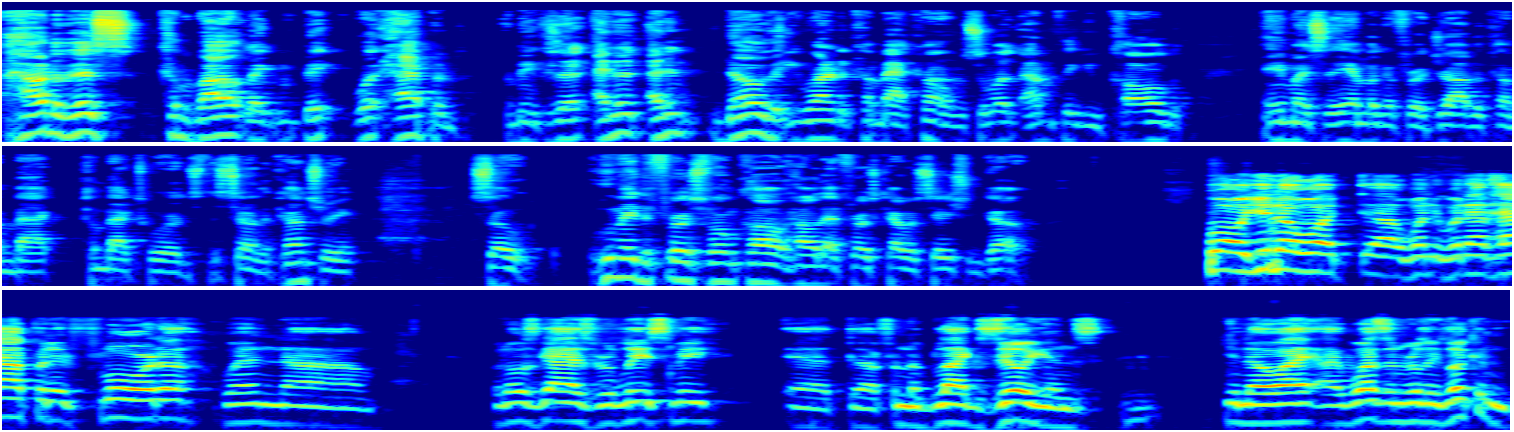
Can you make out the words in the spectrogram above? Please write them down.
how did this come about? Like, what happened? I mean, because I, I, didn't, I didn't know that you wanted to come back home. So what, I don't think you called anybody and said, "Hey, I'm looking for a job to come back, come back towards the center of the country." So, who made the first phone call? How did that first conversation go? Well, you know what? Uh, when when that happened in Florida, when um, when those guys released me at uh, from the Blackzilians, mm-hmm. you know, I, I, wasn't really looking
